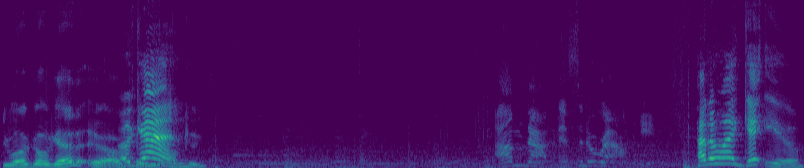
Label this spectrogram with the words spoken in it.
You want to go again? Yeah, I'll. Again. I'll kill you. I'm not messing around here. How do I get you?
